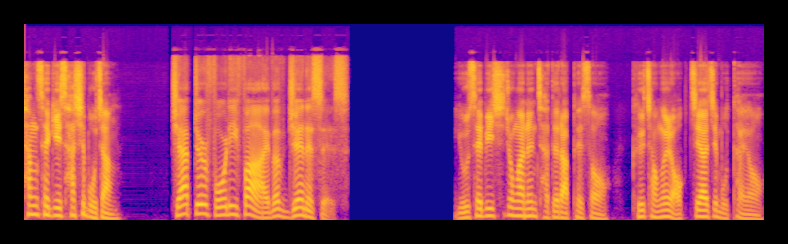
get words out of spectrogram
창세기 45장 Chapter 45 of Genesis. 요셉이 시종하는 자들 앞에서 그 정을 억제하지 못하여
